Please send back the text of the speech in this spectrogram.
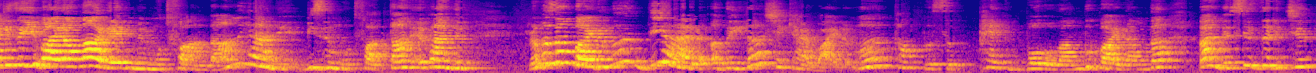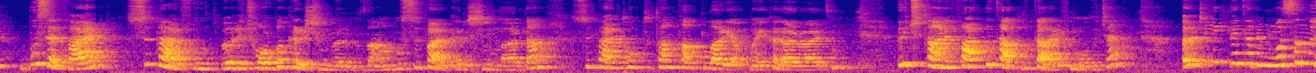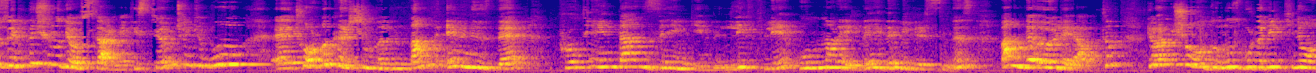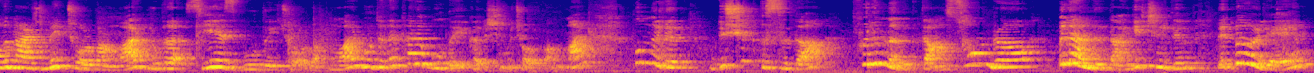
Herkese iyi bayramlar evimin mutfağından yani bizim mutfaktan efendim. Ramazan bayramı diğer adıyla şeker bayramı. Tatlısı pek bol olan bu bayramda ben de sizler için bu sefer superfood böyle çorba karışımlarımızdan, bu süper karışımlardan süper tok tutan tatlılar yapmaya karar verdim. Üç tane farklı tatlı tarifim olacak. Öncelikle tabii masanın üzerinde şunu göstermek istiyorum. Çünkü e, çorba karışımlarından evinizde proteinden zengin, lifli unlar elde edebilirsiniz. Ben de öyle yaptım. Görmüş olduğunuz burada bir kinoalı mercimek çorbam var. Burada siyez buğdayı çorbam var. Burada da kara buğdayı karışımı çorbam var. Bunları düşük ısıda fırınladıktan sonra blenderdan geçirdim ve böyle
